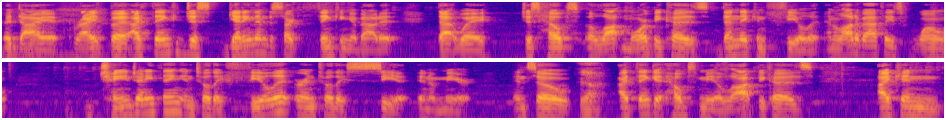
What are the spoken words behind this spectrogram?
a diet, right? But I think just getting them to start thinking about it that way just helps a lot more because then they can feel it. And a lot of athletes won't change anything until they feel it or until they see it in a mirror. And so Yeah. I think it helps me a lot because I can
